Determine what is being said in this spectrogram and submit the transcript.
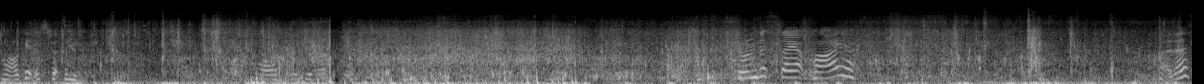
Oh, I'll get this bit then. Do you want to just stay up high? or- Like this?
